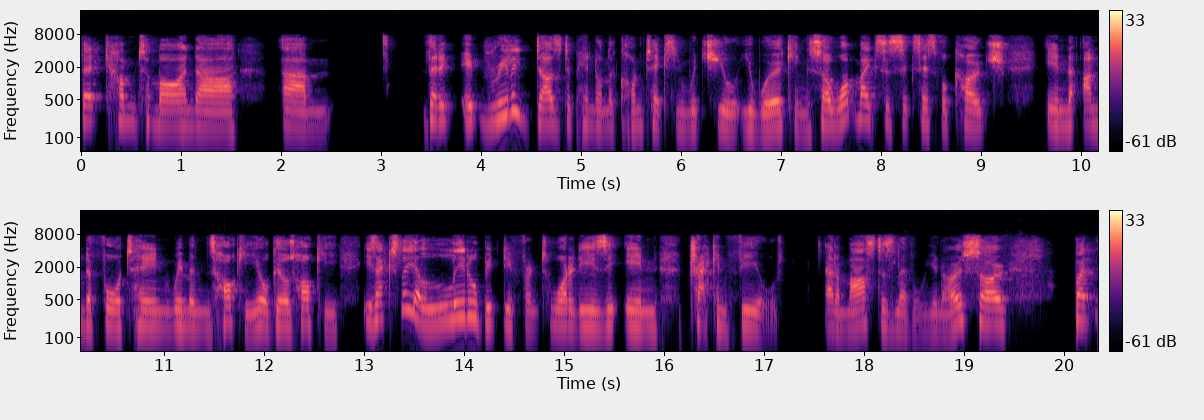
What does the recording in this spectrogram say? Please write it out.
that come to mind are um, that it, it really does depend on the context in which you're, you're working. So, what makes a successful coach in under 14 women's hockey or girls hockey is actually a little bit different to what it is in track and field at a master's level, you know. So, but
